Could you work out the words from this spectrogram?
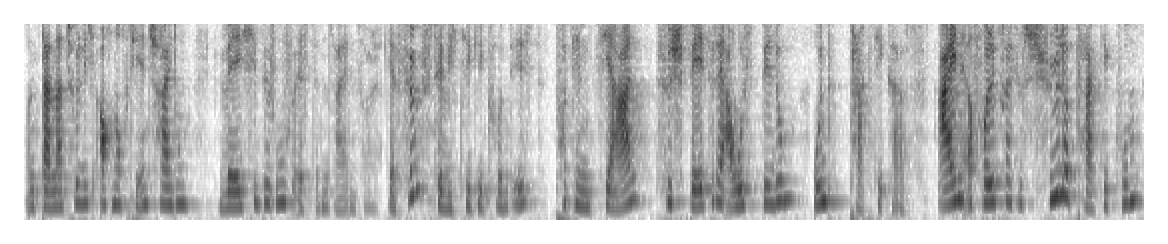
und dann natürlich auch noch die Entscheidung, welcher Beruf es denn sein soll. Der fünfte wichtige Grund ist Potenzial für spätere Ausbildung und Praktikas. Ein erfolgreiches Schülerpraktikum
